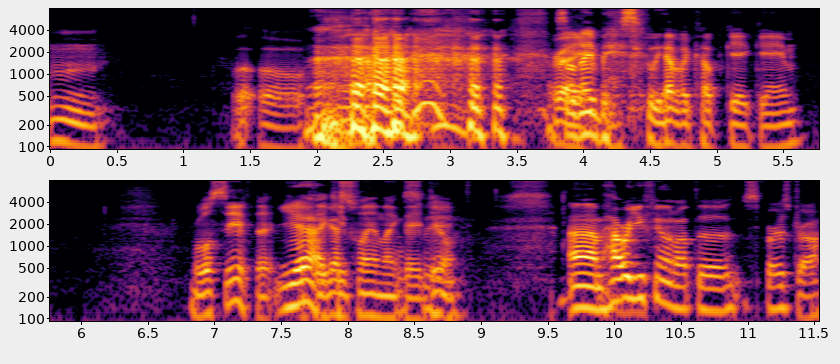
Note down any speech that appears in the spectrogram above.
Mm. Uh oh. So Right. they basically have a cupcake game. We'll see if they, Yeah, if they keep playing like we'll they see. do. Um, how are you feeling about the Spurs draw?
